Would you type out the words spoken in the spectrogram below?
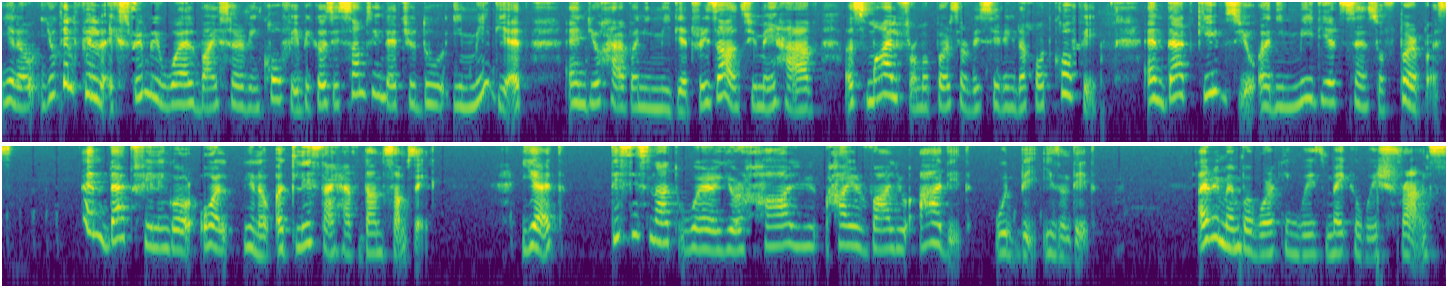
you know you can feel extremely well by serving coffee because it's something that you do immediate and you have an immediate results. You may have a smile from a person receiving the hot coffee and that gives you an immediate sense of purpose. And that feeling or well you know at least i have done something. Yet this is not where your high, higher value added would be isn't it I remember working with Make a Wish France,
